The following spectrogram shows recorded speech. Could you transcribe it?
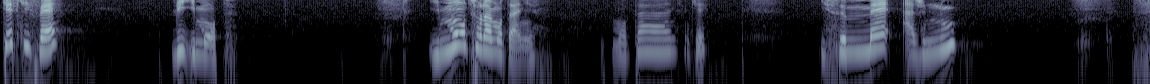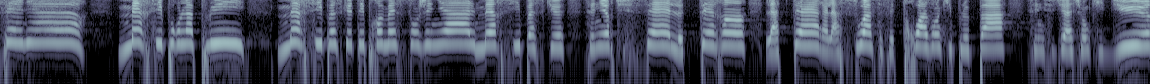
Qu'est-ce qu'il fait? Lui, il monte. Il monte sur la montagne. Montagne, ok Il se met à genoux Seigneur, merci pour la pluie, merci parce que tes promesses sont géniales, merci parce que, Seigneur, tu sais, le terrain, la terre, elle a soif, ça fait trois ans qu'il pleut pas, c'est une situation qui dure,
